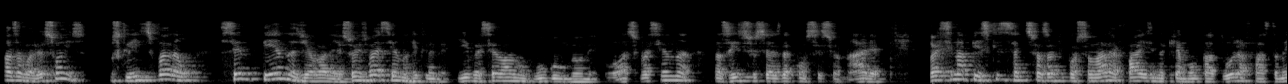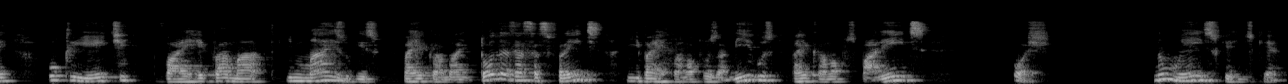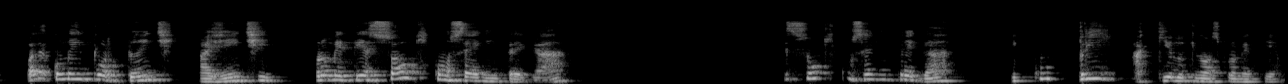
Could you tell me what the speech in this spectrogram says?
As avaliações os clientes farão centenas de avaliações, vai ser no Reclame Aqui, vai ser lá no Google Meu Negócio, vai ser na, nas redes sociais da concessionária, vai ser na pesquisa de satisfação que a concessionária faz, ainda que a montadora faz também, o cliente vai reclamar. E mais do que isso, vai reclamar em todas essas frentes e vai reclamar para os amigos, vai reclamar para os parentes. Poxa, não é isso que a gente quer. Olha como é importante a gente prometer só o que consegue entregar, é só o que consegue entregar e cumprir aquilo que nós prometemos.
